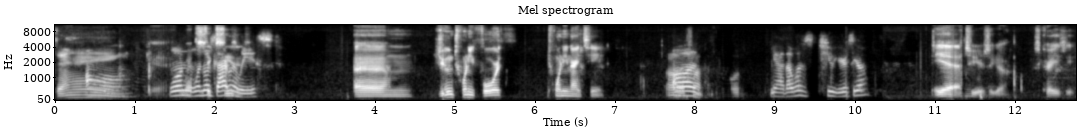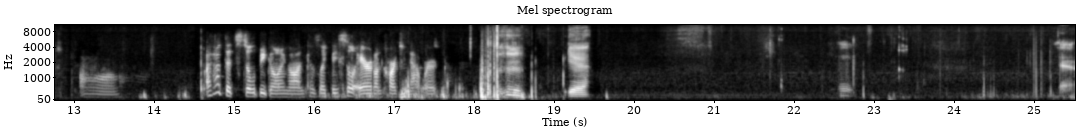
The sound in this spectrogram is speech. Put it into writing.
Dang. Oh. Yeah, When when was that seasons. released? Um, June twenty-fourth, twenty nineteen. Oh, Uh, not that old. Yeah, that was two years ago. Yeah, two years ago. It's crazy. Oh. I thought that'd still be going on because like they still aired on Cartoon Network. hmm Yeah. Mm. Yeah.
